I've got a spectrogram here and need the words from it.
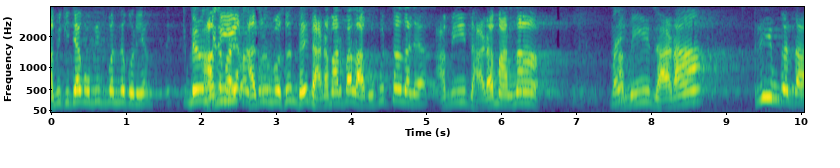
आमी कित्याक ओगीच बंद करुया? आमी? अजून बसून थंय झाडां मारपाक लागूकूच ना जाल्या. आमी झाडां मारना. आमी झाडां ट्रीम करता.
